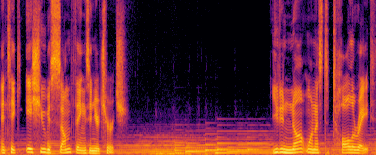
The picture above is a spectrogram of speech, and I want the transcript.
and take issue with some things in your church. You do not want us to tolerate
